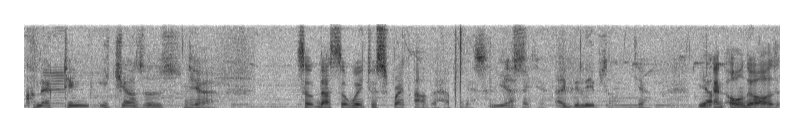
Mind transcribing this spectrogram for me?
connecting each other's. yeah. So that's the way to spread out the happiness. Yes, Yeah. I believe so. yeah. Yeah. And all the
